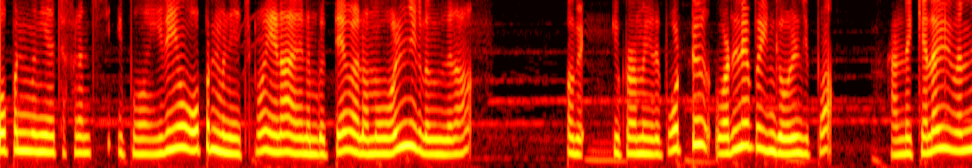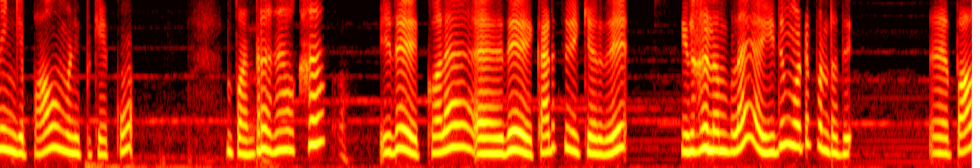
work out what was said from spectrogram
ஓப்பன் பண்ணியாச்சு ஃப்ரெண்ட்ஸ் இப்போ இதையும் ஓப்பன் பண்ணி வச்சுப்போம் ஏன்னா அது நம்மளுக்கு தேவை. நம்ம ஒழிஞ்சிக்கிட்டு தான். ஓகே இப்போ நம்ம இதை போட்டு உடனே போய் இங்கே ஒழிஞ்சிப்போம் அந்த கிளவி வந்து இங்கே பாவ மன்னிப்பு கேட்கும் பண்ணுறதா இது கொலை இது கடத்தி வைக்கிறது. இதில் நம்மள இது மட்டும் பண்ணுறது பாவ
